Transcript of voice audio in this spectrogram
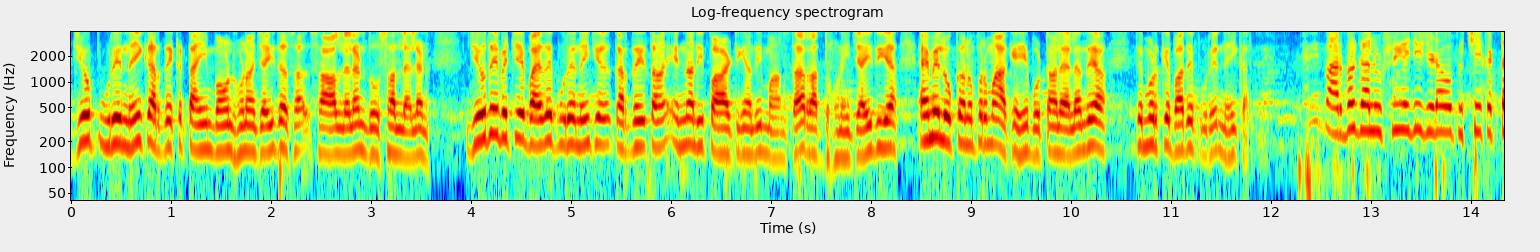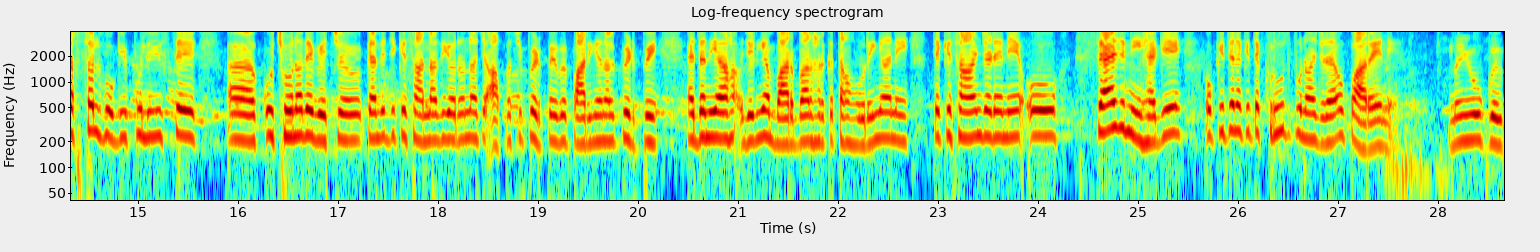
ਜੇ ਉਹ ਪੂਰੇ ਨਹੀਂ ਕਰਦੇ, ਇੱਕ ਟਾਈਮ ਬਾਉਂਡ ਹੋਣਾ ਚਾਹੀਦਾ, ਸਾ- ਸਾਲ ਲੈ ਲੈਣ 2 ਸਾਲ ਲੈ ਲੈਣ। ਜੇ ਉਹਦੇ ਵਿੱਚ ਇਹ ਵਾਅਦੇ ਪੂਰੇ ਨਹੀਂ ਚ- ਕਰਦੇ, ਤਾਂ ਇਹਨਾਂ ਦੀ ਪਾਰਟੀਆਂ ਦੀ ਮਾਨਤਾ ਰੱਦ ਹੋਣੀ ਚਾਹੀਦੀ ਆ। ਐਵੇਂ ਲੋਕਾਂ ਨੂੰ ਭਰਮਾ ਕੇ ਇਹ ਵੋਟਾਂ ਲੈ ਲੈਂਦੇ ਆ ਤੇ ਮੁੜ ਕੇ ਵਾਅਦੇ ਪੂਰੇ ਨਹੀਂ ਕਰਦੇ। ਇਹ ਵੀ ਬਾਰ-ਬਾਰ ਗੱਲ ਉੱਠ ਰਹੀ ਹੈ ਜੀ, ਜਿਹੜਾ ਉਹ ਪਿੱਛੇ ਇੱਕ ਟੱਸਲ ਹੋ ਗਈ ਪੁਲਿਸ ਤੇ ਕੁਝ ਉਹਨਾਂ ਦੇ ਵਿੱਚ, ਕਹਿੰਦੇ ਜੀ ਕਿਸਾਨਾਂ ਦੀ ਔਰ ਉਹਨਾਂ 'ਚ ਆਪਸ 'ਚ ਭਿੜਪੇ ਵਪਾਰੀਆਂ ਨਾਲ ਭਿੜਪੇ ਐਦਾਂ ਦੀਆਂ ਜਿਹੜੀਆਂ ਬਾਰ-ਬਾਰ ਹਰਕਤਾਂ ਹੋ ਰਹੀਆਂ ਨੇ ਤੇ ਕਿਸਾਨ ਜਿਹੜੇ ਨੇ ਉਹ ਸਹਿਜ ਨਹੀਂ ਹੈਗੇ, ਉਹ ਕਿਤੇ ਨਾ ਕਿਤੇ ਖਰੂਦਪੁਣਾ ਜਿਹੜਾ ਉਹ ਪਾ ਰਹੇ ਨੇ। ਨਹੀਂ, ਉਹ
